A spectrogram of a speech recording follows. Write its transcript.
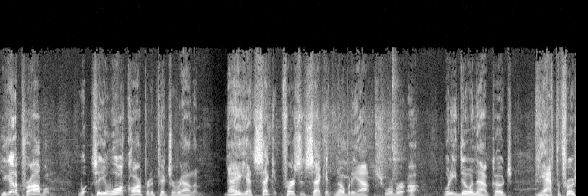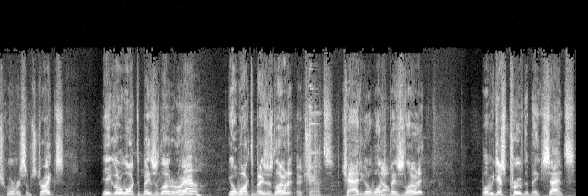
You got a problem. So you walk Harper to pitch around him. Now you got second, first and second, nobody out, Schwarber up. What are you doing now, coach? You have to throw Schwarber some strikes? You ain't going to walk the bases loaded, are you? No. You going to walk the bases loaded? No chance. Chad, you going to walk No. the bases loaded? Well, we just proved it makes sense.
